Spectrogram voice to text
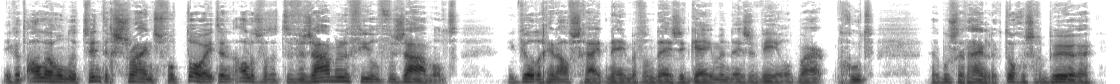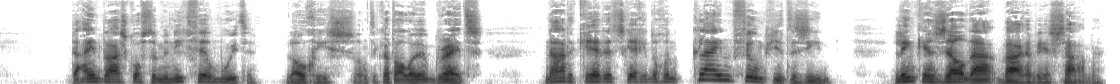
Ik had alle 120 shrines voltooid en alles wat er te verzamelen viel verzameld. Ik wilde geen afscheid nemen van deze game en deze wereld, maar goed, het moest uiteindelijk toch eens gebeuren. De eindbaas kostte me niet veel moeite. Logisch, want ik had alle upgrades. Na de credits kreeg ik nog een klein filmpje te zien. Link en Zelda waren weer samen.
